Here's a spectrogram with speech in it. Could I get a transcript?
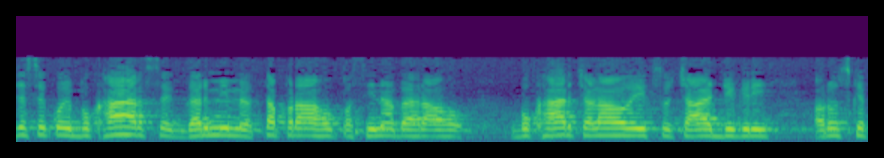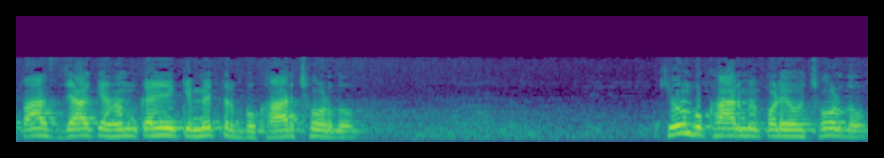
जैसे कोई बुखार से गर्मी में तप रहा हो, पसीना बह रहा हो, बुखार चढ़ा हो 104 डिग्री, और उसके पास जाके हम कहें कि मित्र, बुखार छोड़ दो। क्यों बुखार में पड़े हो, छोड़ दो।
